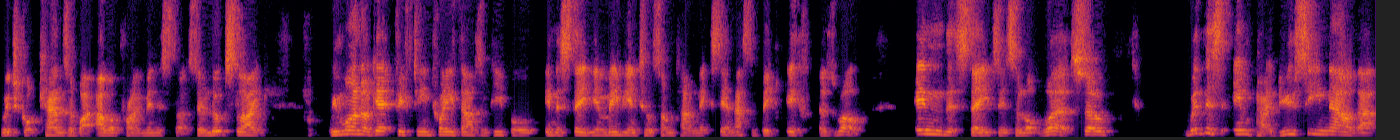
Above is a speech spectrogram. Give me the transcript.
which got cancelled by our Prime Minister. So it looks like we might not get 15, 20,000 people in the stadium maybe until sometime next year. And that's a big if as well. In the States, it's a lot worse. So, with this impact, do you see now that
